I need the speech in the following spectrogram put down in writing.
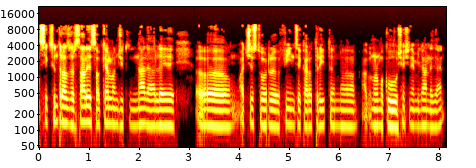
secțiuni transversale sau chiar longitudinale ale uh, acestor ființe care au trăit în, uh, în urmă cu 60 de milioane de ani.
